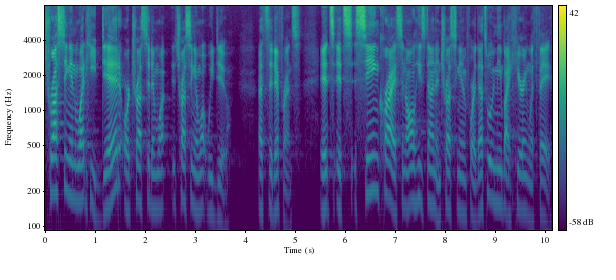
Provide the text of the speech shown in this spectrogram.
trusting in what he did or trusted in what, trusting in what we do. That's the difference. It's, it's seeing Christ and all he's done and trusting in him for it. That's what we mean by hearing with faith.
